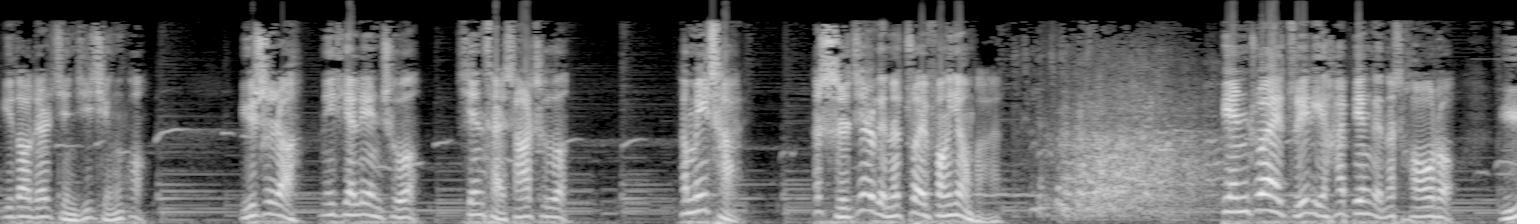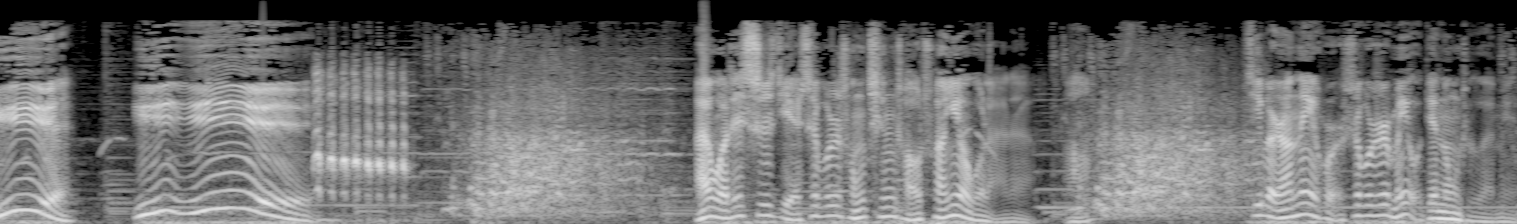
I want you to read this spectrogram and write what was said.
遇到点紧急情况，于是啊，那天练车先踩刹车，他没踩，他使劲给那拽方向盘，边拽嘴里还边给那吵吵鱼。”鱼鱼，哎，我这师姐是不是从清朝穿越过来的啊？基本上那会儿是不是没有电动车？没有，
